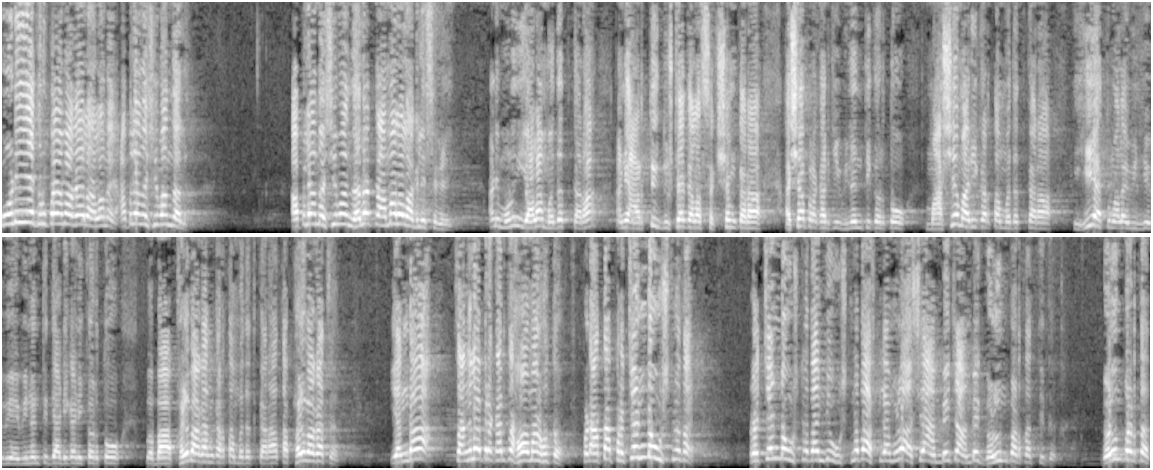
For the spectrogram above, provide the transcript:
कोणी एक रुपया मागायला आला नाही. आपल्या नशिबान झालं. आपल्या नशिबान झालं कामाला लागले सगळे. आणि म्हणून याला मदत करा आणि आर्थिकदृष्ट्या त्याला सक्षम करा. अशा प्रकारची विनंती करतो. मासेमारी करता मदत करा. ही तुम्हाला विनंती त्या ठिकाणी करतो. बा फळबागांकरता मदत करा. आता फळबागाचं. यंदा चांगल्या प्रकारचं हवामान होतं. पण आता प्रचंड उष्णता आहे. प्रचंड उष्णता आणि उष्णता असल्यामुळं असे आंब्याचे आंबे गळून पडतात तिथं. गळून पडतात.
